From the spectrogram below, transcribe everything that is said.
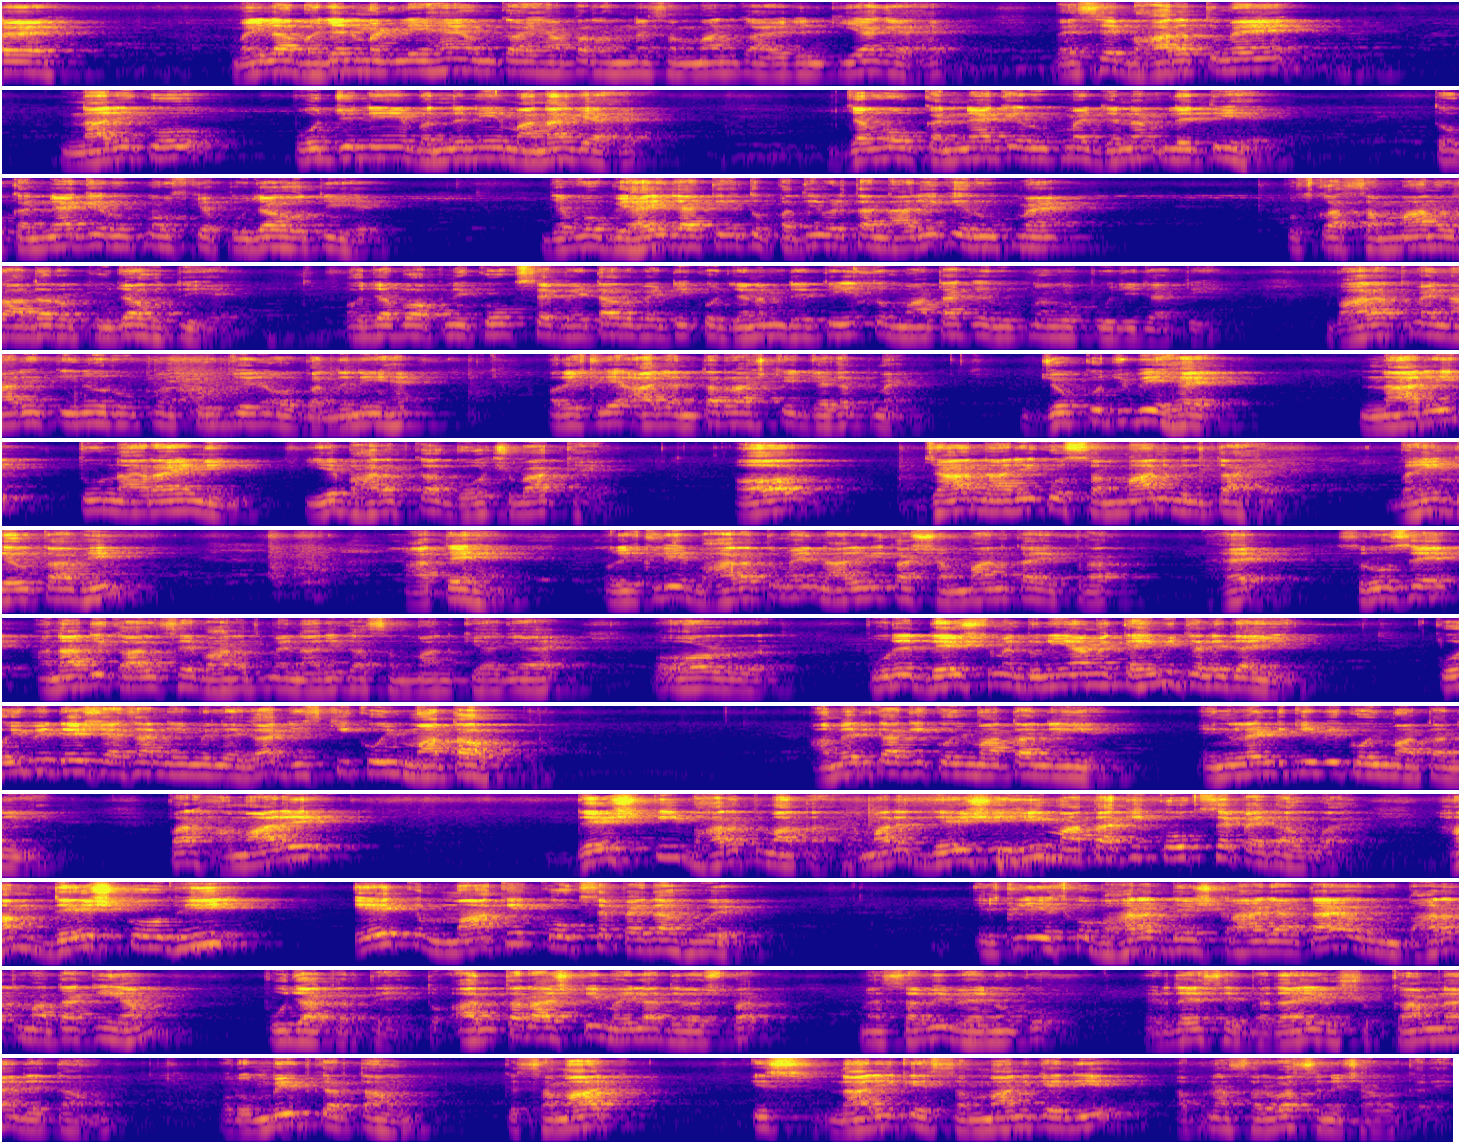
महिला भजन मंडली हैं, उनका यहाँ पर हमने सम्मान का आयोजन किया गया है। वैसे भारत में नारी को पूजनीय, वंदनीय माना गया है। जब वो कन्या के रूप में जन्म लेती है तो कन्या के रूप में उसकी पूजा होती है। जब वो ब्याही जाती है तो पतिव्रता नारी के रूप में उसका सम्मान और आदर और पूजा होती है। और जब वो अपनी कोख से बेटा और बेटी को जन्म देती है तो माता के रूप में वो पूजी जाती है। भारत में नारी तीनों रूप में पूज्य और बंदनीय है और इसलिए आज अंतर्राष्ट्रीय जगत में जो कुछ भी है, नारी तू नारायणी, ये भारत का घोषवाक्य है। और जहाँ नारी को सम्मान मिलता है, वहीं देवता भी आते हैं। और इसलिए भारत में नारी का सम्मान का एक है। शुरू से अनादिकाल से भारत में नारी का सम्मान किया गया है। और पूरे देश में, दुनिया में कहीं भी चले जाइए कोई भी देश ऐसा नहीं मिलेगा जिसकी कोई माता हो। अमेरिका की कोई माता नहीं है, इंग्लैंड की भी कोई माता नहीं है। पर हमारे देश की भारत माता हमारे देश ही माता की कोख से पैदा हुआ है। हम देश को भी एक माँ के कोख से पैदा हुए। इसलिए इसको भारत देश कहा जाता है और भारत माता की हम पूजा करते हैं। तो अंतर्राष्ट्रीय महिला दिवस पर मैं सभी बहनों को हृदय से बधाई और शुभकामनाएँ देता हूँ और उम्मीद करता हूँ कि समाज इस नारी के सम्मान के लिए अपना सर्वस्व निछावर करे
